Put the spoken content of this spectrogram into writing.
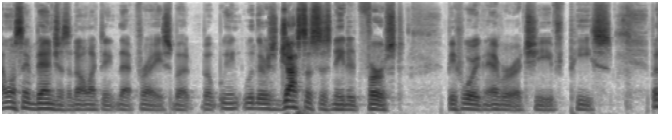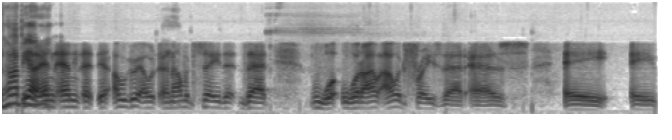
I won't say vengeance. I don't like the, that phrase, but but we well, there's justice is needed first before we can ever achieve peace. But Hoppy, Yeah, I and and uh, I would agree. I would, and I would say that that what, what I, I would phrase that as a a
